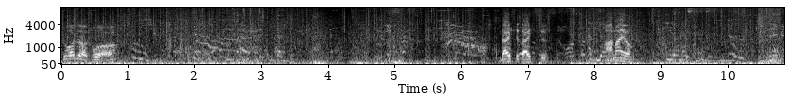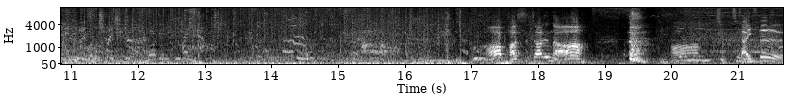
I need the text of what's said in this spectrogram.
들어가자 좋아 나이스 나이스. 안 와요. 아 바스 짜증나 아. 나이스.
